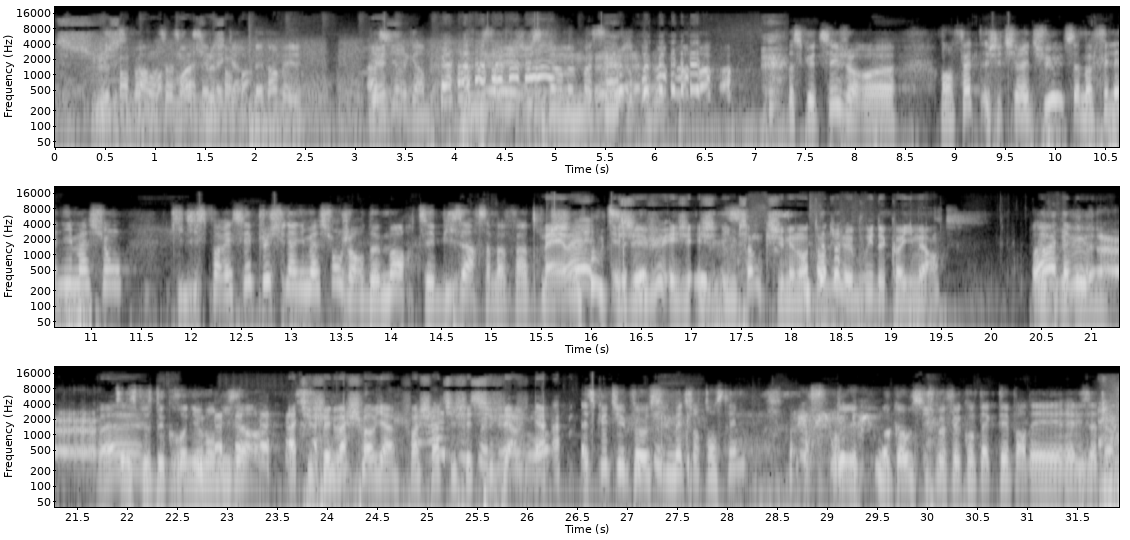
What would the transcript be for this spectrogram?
Je Mais le sens pas, comment moi. ça passer, je le mec, sens hein. pas. Mais non, mais. Ah Yes. si, regarde. Il fallait juste faire le passage. Parce que tu sais, genre, euh, en fait, j'ai tiré dessus, ça m'a fait l'animation qui disparaissait, plus une animation genre de mort, c'est bizarre, ça m'a fait un truc Mais ouais, tu j'ai vu et j'ai- j'ai- il me semble que j'ai même entendu le bruit de quand il meurt. hein. Ouais, le ouais, t'as vu de- Euh, Ouais. C'est l'espèce de grognement bizarre. là. Ah, tu fais vachement bien. Franchement, tu le fais super bien. Est-ce que tu peux aussi le mettre sur ton stream? Au cas où si je me fais contacter par des réalisateurs.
